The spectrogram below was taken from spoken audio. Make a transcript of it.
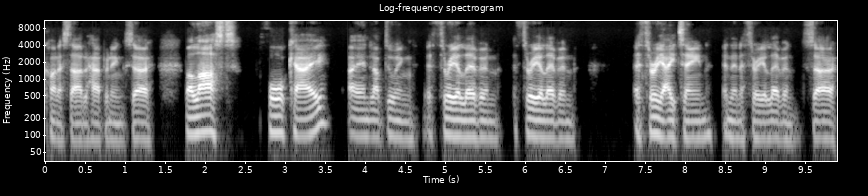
kind of started happening. So my last 4K, I ended up doing a 311, a 311, a 318 and then a 311 so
